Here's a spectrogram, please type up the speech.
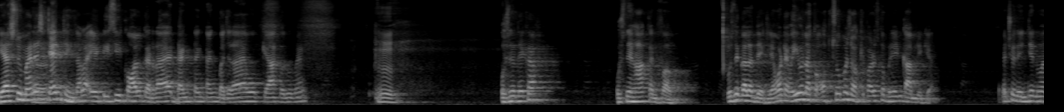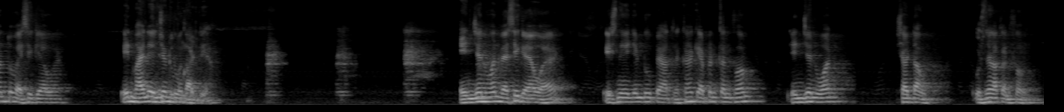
He has to manage ten things साला एटीसी कॉल कर रहा है डंग टंग टंग बज रहा है वो क्या करूँ मैं? हम्म, उसने देखा? उसने हाँ कंफर्म उसने गलत देख लिया। वट वही वाला सो मच ऑक्यूपाइड उसका ब्रेन काम नहीं किया। अच्छा इंजन वन तो वैसे किया हुआ है। इन भाई ने इंजन टू काट दिया। इंजन वन वैसे ही गया हुआ है। इसने इंजन टू पे हाथ रखा। Captain confirm engine one shut down उसने कहा कंफर्म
